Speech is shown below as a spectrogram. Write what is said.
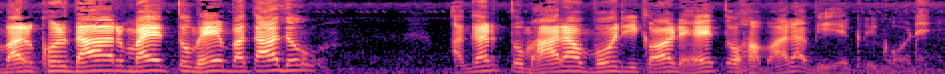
बरखुरदार मैं तुम्हें बता दू, अगर तुम्हारा वो रिकॉर्ड है तो हमारा भी एक रिकॉर्ड है।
